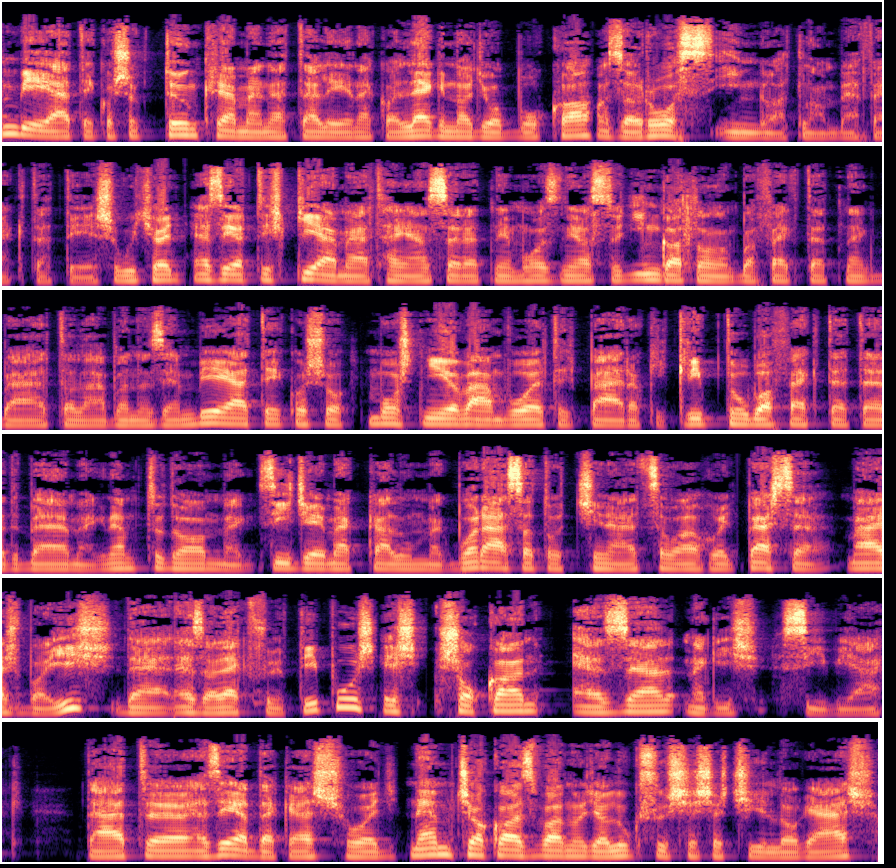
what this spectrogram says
NBA játékosok tönkremenetelének a legnagyobb oka az a rossz ingatlan befektetés. Úgyhogy ezért is kiemelt helyen szeretném hozni azt, hogy ingatlanokba fektetnek be általában az NBA játékosok. Most nyilván volt egy pár, aki kriptóba fektetett be, meg nem tudom, meg CJ McCallum meg borászatot csinált, szóval, hogy persze másba is, de ez a legfőbb típus, és sokan ezzel meg is szívják. Tehát ez érdekes, hogy nem csak az van, hogy a luxus és a csillogás,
